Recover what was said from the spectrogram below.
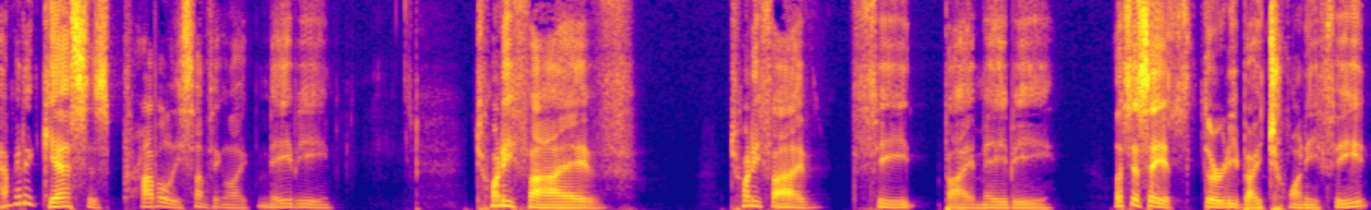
I'm going to guess is probably something like maybe 25, 25 feet by maybe, let's just say it's 30 by 20 feet,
